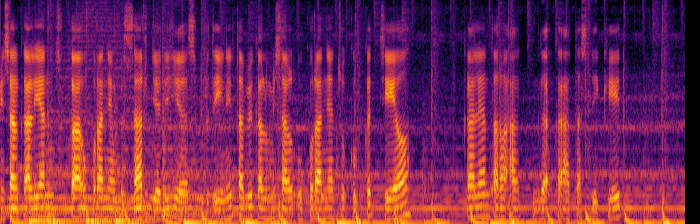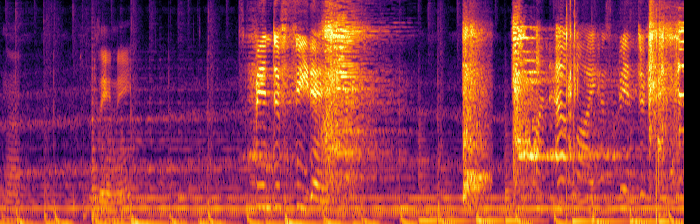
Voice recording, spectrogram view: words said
misal kalian suka ukuran yang besar jadi ya seperti ini. Tapi kalau misal ukurannya cukup kecil kalian taruh agak ke atas sedikit. Nah seperti ini. Been defeated. An ally has been defeated.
